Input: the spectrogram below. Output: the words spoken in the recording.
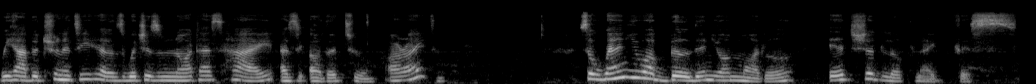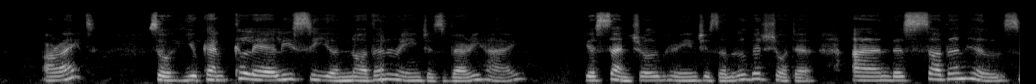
we have the Trinity Hills, which is not as high as the other two. All right. So when you are building your model, it should look like this. All right. So you can clearly see your northern range is very high. Your central range is a little bit shorter. And the southern hills,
